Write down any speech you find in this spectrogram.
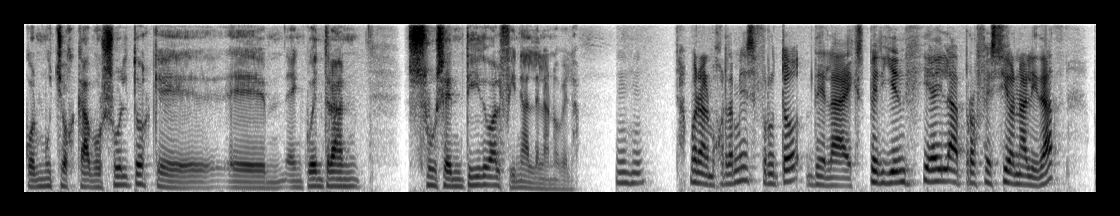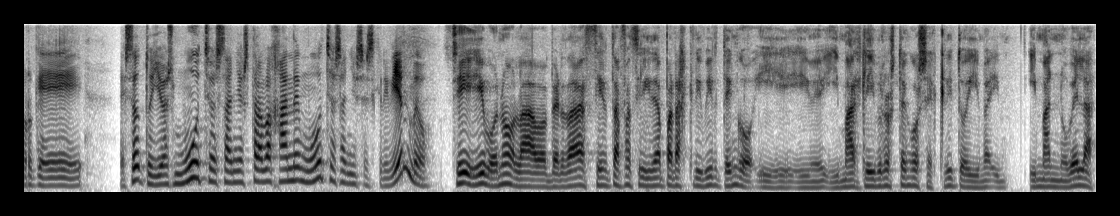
con muchos cabos sueltos que eh, encuentran su sentido al final de la novela. Bueno, a lo mejor también es fruto de la experiencia y la profesionalidad, porque eso, tú llevas muchos años trabajando y muchos años escribiendo. Sí, bueno, la verdad, cierta facilidad para escribir tengo y, más libros tengo escrito y, más novelas.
